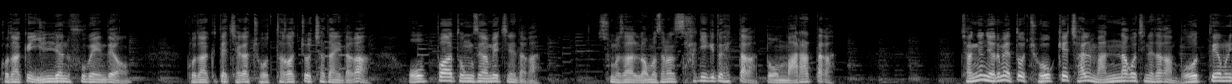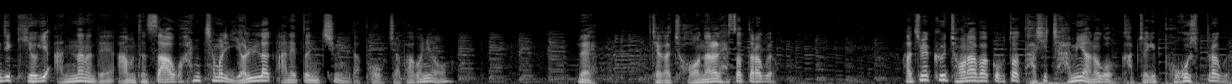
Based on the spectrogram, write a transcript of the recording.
고등학교 1년 후배인데요. 고등학교 때 제가 좋다고 쫓아다니다가 오빠 동생하며 지내다가 20살 넘어서는 사귀기도 했다가 또 말았다가 작년 여름에 또 좋게 잘 만나고 지내다가 뭐 때문인지 기억이 안 나는데 아무튼 싸우고 한참을 연락 안 했던 친구입니다. 복잡하군요. 네, 제가 전화를 했었더라고요. 아침에 그 전화 받고부터 다시 잠이 안 오고 갑자기 보고 싶더라고요.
